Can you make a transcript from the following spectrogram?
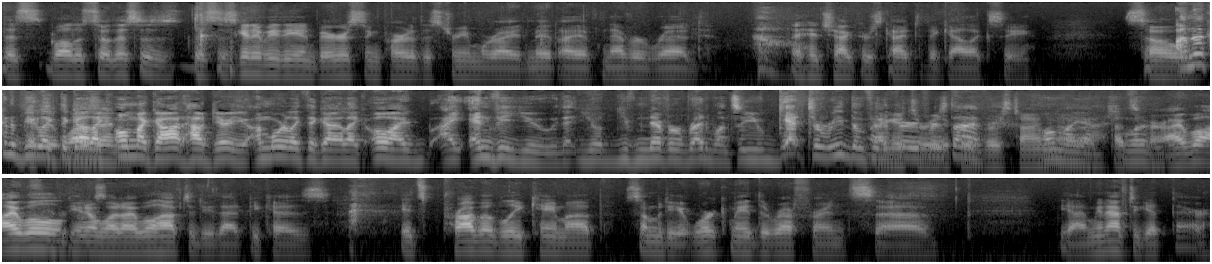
This well, so this is this is going to be the embarrassing part of the stream where I admit I have never read A Hitchhiker's Guide to the Galaxy. So I'm not going to be like the guy like, oh my god, how dare you? I'm more like the guy like, oh, I, I envy you that you you've never read one, so you get to read them for I the get very to read first for time. the first time. Oh No, my that- gosh, that's fair. I will. I will. You know what? I will have to do that because it's probably came up. Somebody at work made the reference. Uh, yeah, I'm gonna have to get there.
